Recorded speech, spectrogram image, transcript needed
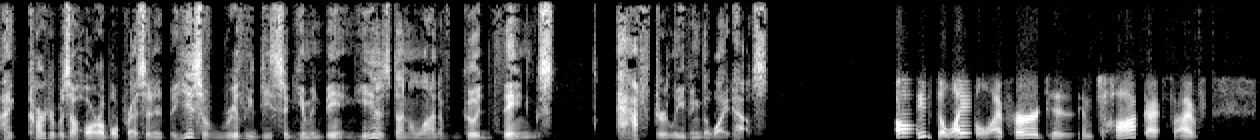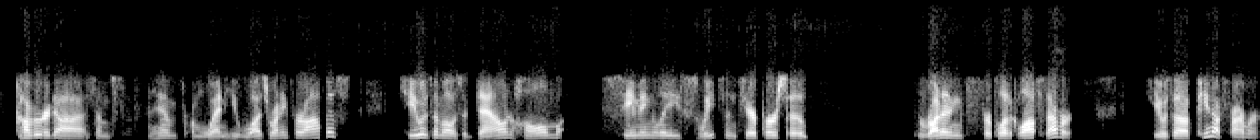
I, Carter was a horrible president, but he's a really decent human being. He has done a lot of good things after leaving the White House. Oh, he's delightful. I've heard his, him talk. I've, I've covered uh, some him from when he was running for office. He was the most down home, seemingly sweet, sincere person running for political office ever. He was a peanut farmer,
